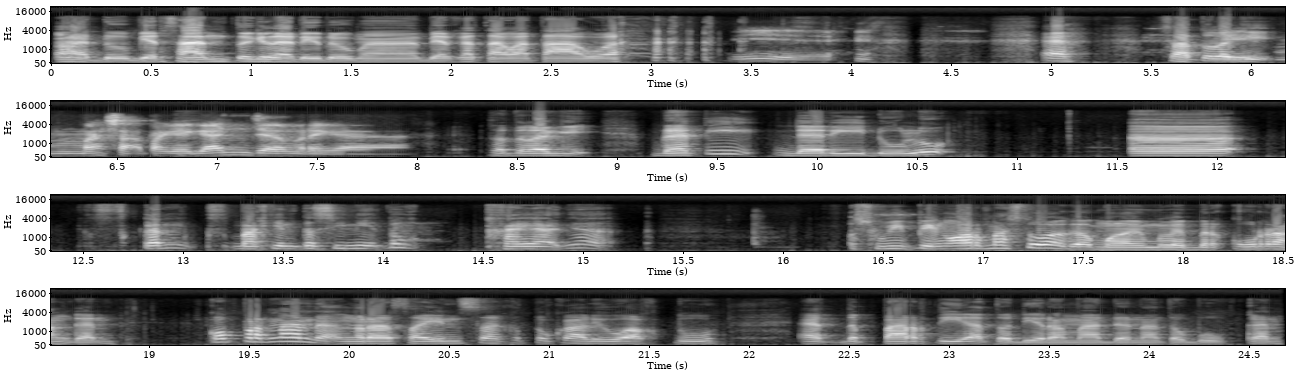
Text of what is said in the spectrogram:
aduh, biar santuy lah di rumah, biar ketawa-tawa. Iya. Eh, satu lagi. Masak pakai ganja mereka. Satu lagi. Berarti dari dulu eh kan makin ke sini tuh kayaknya sweeping ormas tuh agak mulai-mulai berkurang kan. Kok pernah nggak ngerasain satu kali waktu at the party atau di Ramadan atau bukan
